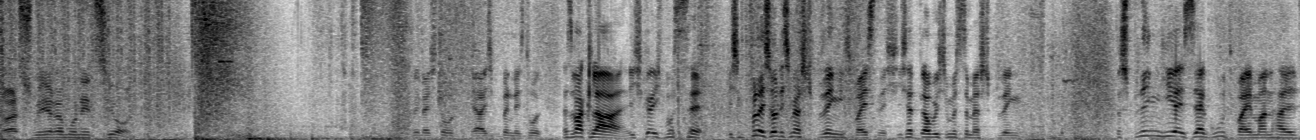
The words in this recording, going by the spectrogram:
Du hast schwere Munition. Ich bin gleich tot. Ja, ich bin gleich tot. Das war klar. Ich, ich wusste. Ich, vielleicht sollte ich mehr springen. Ich weiß nicht. Ich hätte, glaube ich, müsste mehr springen. Das Springen hier ist sehr gut, weil man halt...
